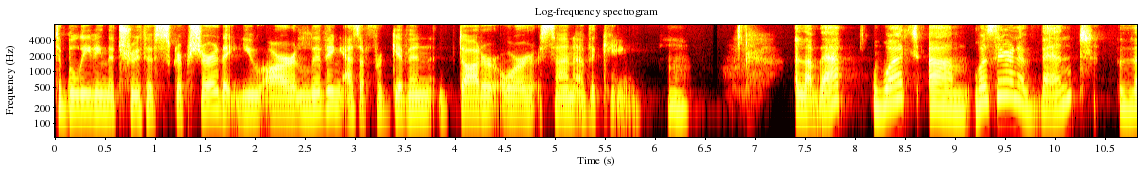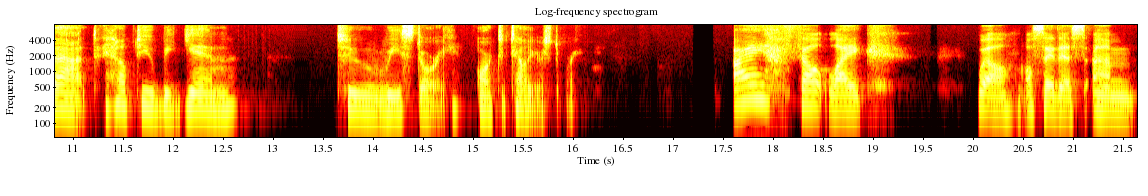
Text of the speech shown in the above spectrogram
to believing the truth of Scripture that you are living as a forgiven daughter or son of the King. Mm. I love that. What um, was there an event that helped you begin to restory or to tell your story? I felt like, well, I'll say this. Um,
